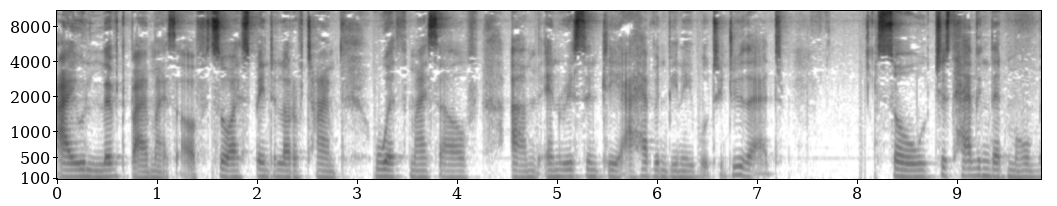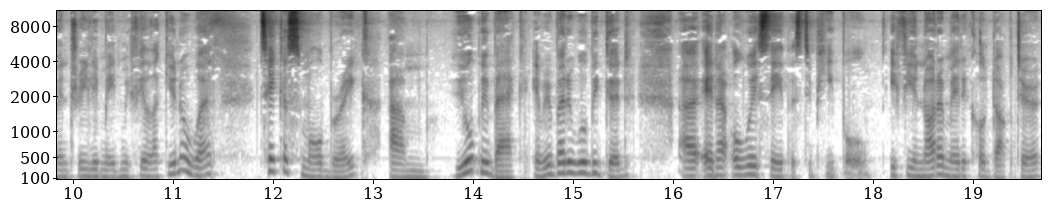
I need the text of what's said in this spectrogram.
I lived by myself, so I spent a lot of time with myself. Um, and recently, I haven't been able to do that. So, just having that moment really made me feel like, you know what? Take a small break. Um, you'll be back. Everybody will be good. Uh, and I always say this to people if you're not a medical doctor,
